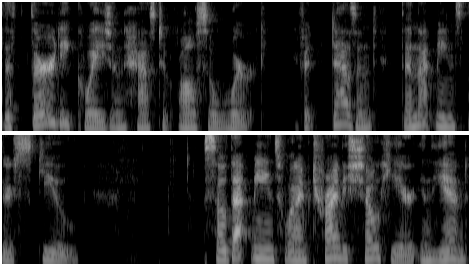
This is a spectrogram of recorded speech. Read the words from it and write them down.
the third equation has to also work. If it doesn't, then that means they're skew. So that means what I'm trying to show here in the end,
